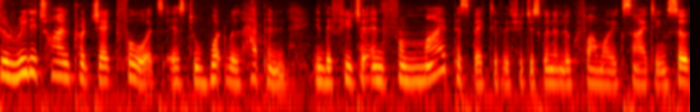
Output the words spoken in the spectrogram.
to really try and project forwards as to what will happen in the future. And from my perspective, the future is going to look far more exciting. So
